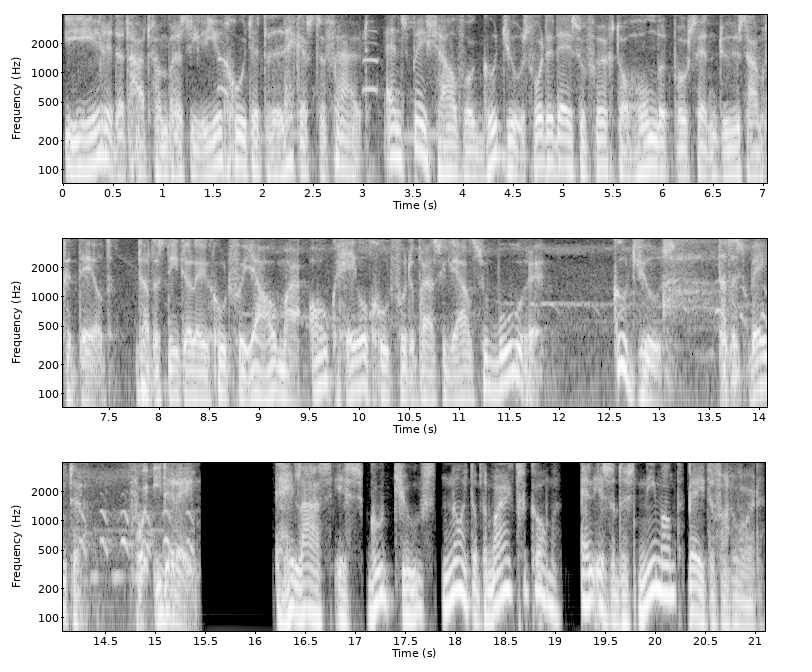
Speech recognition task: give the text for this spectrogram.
Hier in het hart van Brazilië groeit het lekkerste fruit. En speciaal voor Good Juice worden deze vruchten 100% duurzaam gedeeld. Dat is niet alleen goed voor jou, maar ook heel goed voor de Braziliaanse boeren. Good Juice, dat is beter voor iedereen. Helaas is Good Juice nooit op de markt gekomen. En is er dus niemand beter van geworden.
